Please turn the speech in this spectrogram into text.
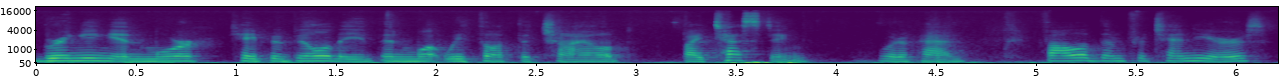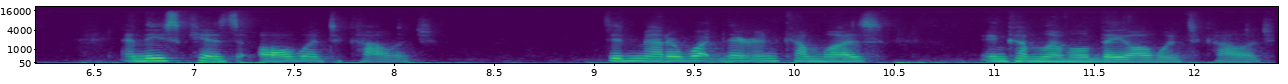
bringing in more capability than what we thought the child, by testing, would have had. Followed them for 10 years, and these kids all went to college. Didn't matter what their income was, income level, they all went to college.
